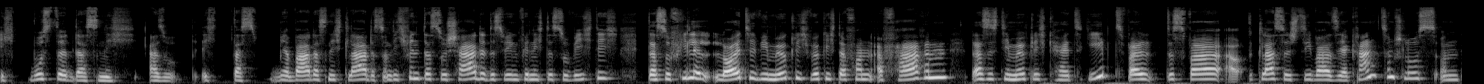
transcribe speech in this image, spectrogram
ich wusste das nicht. Also ich, das, mir war das nicht klar. Das, und ich finde das so schade, deswegen finde ich das so wichtig, dass so viele Leute wie möglich wirklich davon erfahren, dass es die Möglichkeit gibt, weil das war klassisch. Sie war sehr krank zum Schluss und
